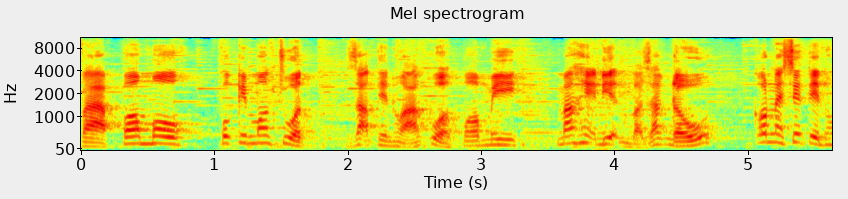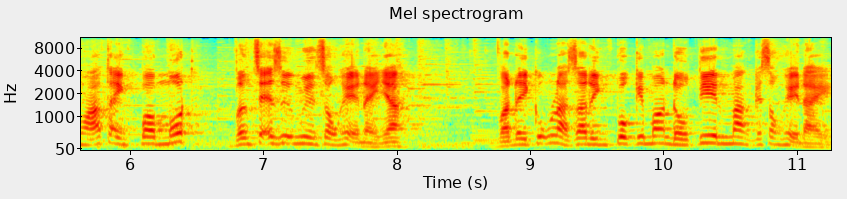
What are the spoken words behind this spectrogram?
và Pomo, Pokemon chuột, dạng tiến hóa của Pomi, mang hệ điện và giác đấu. Con này sẽ tiến hóa thành Pomod, vẫn sẽ giữ nguyên dòng hệ này nha. Và đây cũng là gia đình Pokemon đầu tiên mang cái dòng hệ này.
